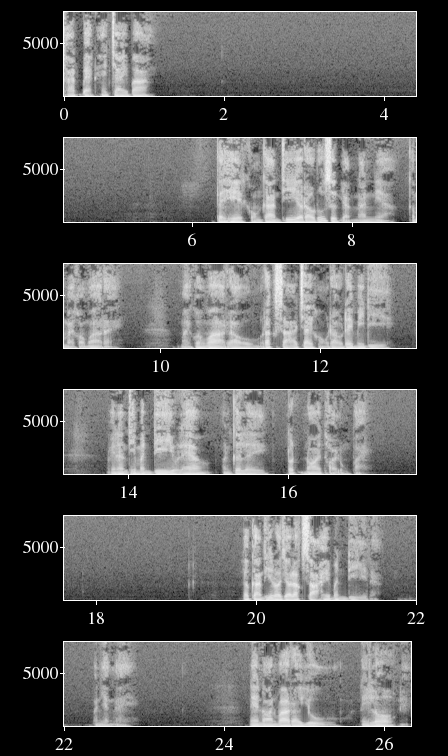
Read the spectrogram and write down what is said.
ชาร์จแบตให้ใจบ้าง แต่เหตุของการที่เรารู้สึกอย่างนั้นเนี่ยก็หมายความว่าอะไร หมายความว่าเรารักษาใจของเราได้ไม่ดี เพราะนั้นที่มันดีอยู่แล้ว มันก็เลยลดน้อยถอยลงไป แล้วการที่เราจะรักษาให้มันดีเนี่ยมันยังไง แน่นอนว่าเราอยู่ในโลกเนี่ย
